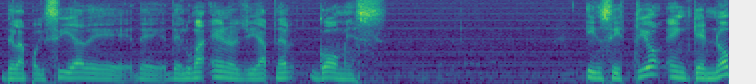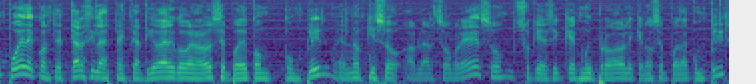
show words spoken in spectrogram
de la policía de, Luma Energy, Abner Gómez, insistió en que no puede contestar si la expectativa del gobernador se puede cumplir. Él no quiso hablar sobre eso. Eso quiere decir que es muy probable que no se pueda cumplir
